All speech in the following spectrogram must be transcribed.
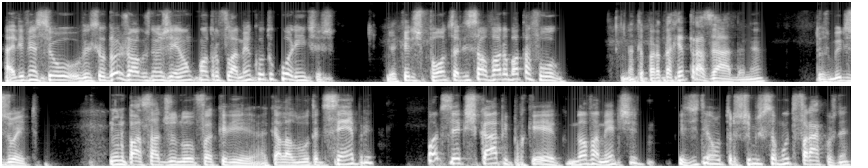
Aí ele venceu, venceu dois jogos no Engenhão contra o Flamengo e contra o Corinthians. E aqueles pontos ali salvaram o Botafogo na temporada retrasada, né? 2018. No ano passado, de novo, foi aquele, aquela luta de sempre. Pode ser que escape, porque, novamente, existem outros times que são muito fracos, né?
